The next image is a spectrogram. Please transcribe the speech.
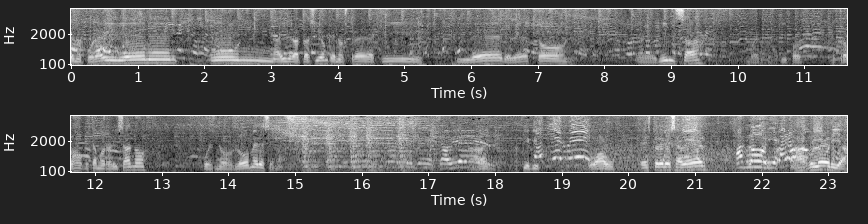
Bueno, por ahí vienen una hidratación que nos trae aquí Iber, Bebeto, eh, Nilsa. Bueno, pues aquí por el trabajo que estamos realizando. pues nos lo merecemos. Javier. aquí, aquí. Wow, esto debe saber A Gloria. a gloria.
